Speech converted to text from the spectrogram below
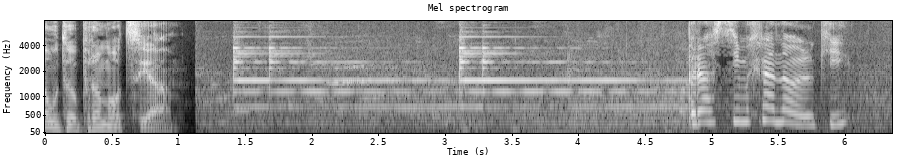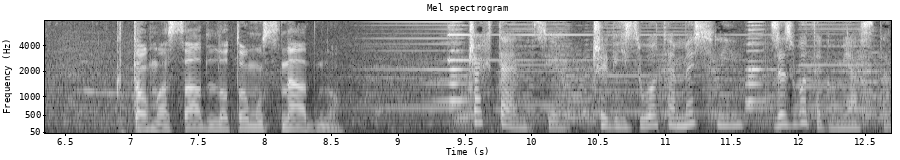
Autopromocja. Prosim hranolki. Kto ma sadlo, to mu snadno. Czechtencje, czyli złote myśli ze Złotego Miasta.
